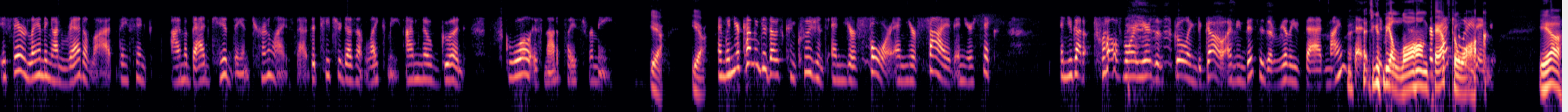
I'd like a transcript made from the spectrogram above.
If they're landing on red a lot, they think I'm a bad kid. They internalize that. The teacher doesn't like me. I'm no good. School is not a place for me. Yeah. Yeah. And when you're coming to those conclusions and you're four and you're five and you're six and you got 12 more years of schooling to go, I mean, this is a really bad mindset. it's going to be a long path to walk. Yeah.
